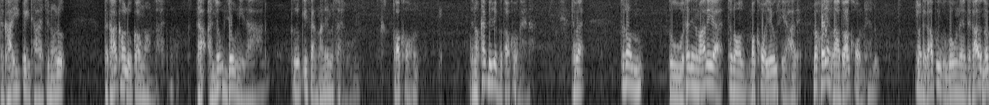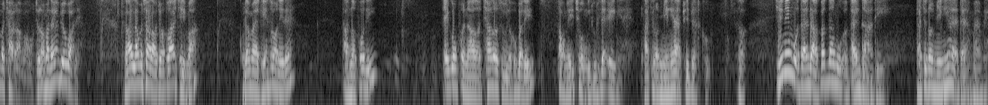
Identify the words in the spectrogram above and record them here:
တခါကြီးပိတ်ထားကျွန်တော်တို့တကားခောက်လို့ကောင်းမှာမလားဒါအလုပ်လုပ်နေတာလို့သူတို့ကိစ္စငါလည်းမဆိုင်ဘူးတော့ခေါ်ကျွန်တော်ခက်ပြပြတော့ခေါ်ခိုင်းတာဒါပေမဲ့ကျွန်တော်ဟို setting သမားလေးကကျွန်တော်မခေါ်ရဘူးဆရာတဲ့မခေါ်ရင်ငါသွားခေါ်မယ်လို့ကျွန်တော်တကားဖွင့်ကုန်နေတကားတော့မချတာပါဘူးကျွန်တော်မှလည်းပြောပါတယ်တကားလည်းမချတော့ကျွန်တော်သွားအချိန်မှာကိုလည်းမခင်းစောနေတယ်ဒါတော့ဖို့ဒီအေကုန်းဖွင့်လာတော့ချမ်းလို့ဆိုပြီးဟိုဘက်လေးစောင်းလေးခြုံပြီးသူလက်အိတ်နေတယ်ဒါကျွန်တော်မြင်ခဲ့တဲ့အဖြစ်အပျက်တစ်ခုအဲ့တော့ရင်းနှီးမှုအတိုင်းတာပတ်သက်မှုအတိုင်းတာဒီဒါကျွန်တော်မြင်ခဲ့တဲ့အတိုင်းအမှန်ပဲ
